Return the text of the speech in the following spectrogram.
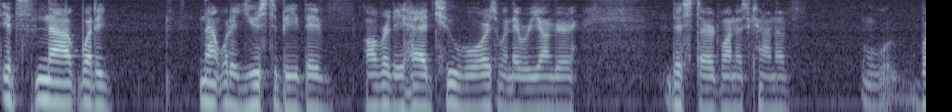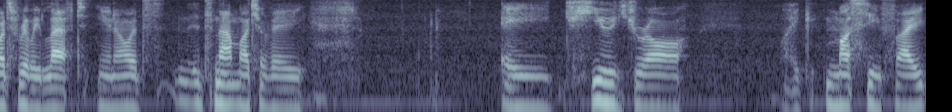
it's not what it not what it used to be. They've already had two wars when they were younger. This third one is kind of what's really left. You know, it's it's not much of a a huge draw, like must see fight.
